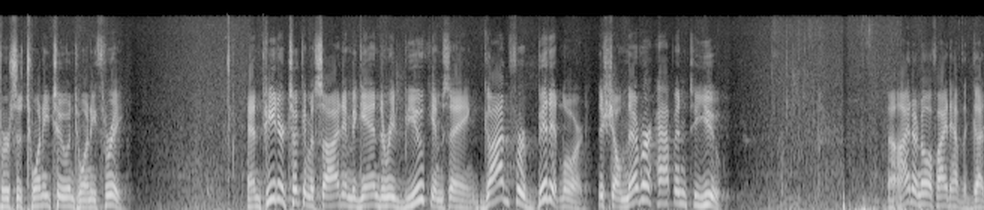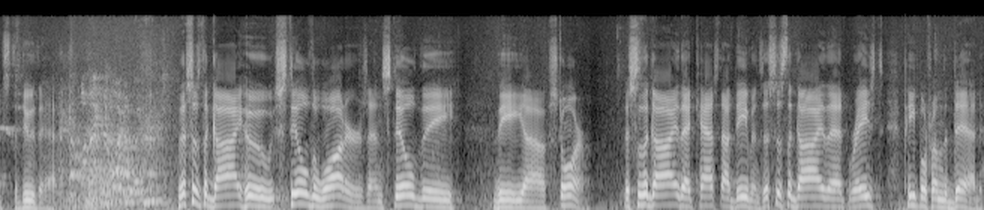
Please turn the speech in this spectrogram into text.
Verses 22 and 23. And Peter took him aside and began to rebuke him, saying, God forbid it, Lord. This shall never happen to you. Now, I don't know if I'd have the guts to do that. this is the guy who stilled the waters and stilled the, the uh, storm. This is the guy that cast out demons. This is the guy that raised people from the dead.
